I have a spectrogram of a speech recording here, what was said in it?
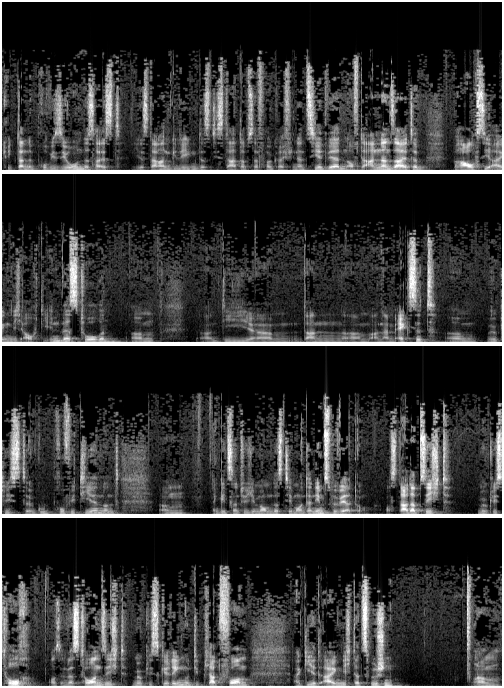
kriegt dann eine Provision. Das heißt, ihr ist daran gelegen, dass die Startups erfolgreich finanziert werden. Auf der anderen Seite braucht sie eigentlich auch die Investoren, ähm, äh, die ähm, dann an einem Exit möglichst äh, gut profitieren. Und ähm, dann geht es natürlich immer um das Thema Unternehmensbewertung. Aus Startup-Sicht möglichst hoch, aus Investorensicht möglichst gering und die Plattform agiert eigentlich dazwischen. Ähm,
